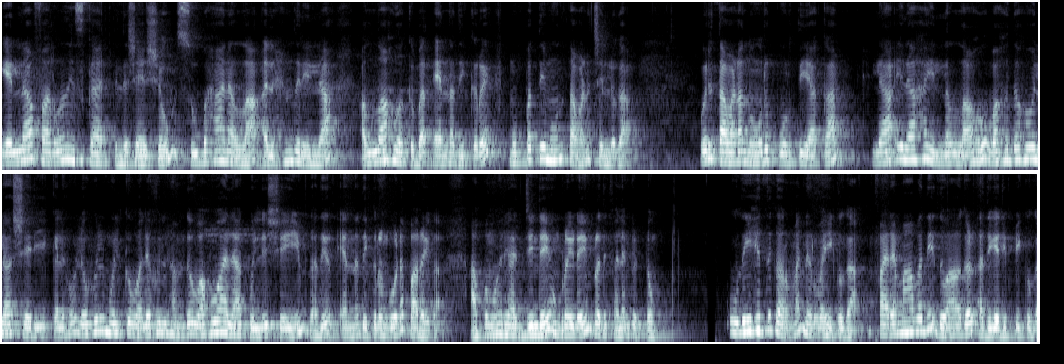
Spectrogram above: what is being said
എല്ലാ ഫർദ് നിസ്കാരത്തിന്റെ ശേഷവും സുബഹാനല്ല അലഹമില്ല അള്ളാഹു അക്ബർ എന്ന ദിക്കറ് മുപ്പത്തിമൂന്ന് തവണ ചെല്ലുക. ഒരു തവണ നൂറ് പൂർത്തിയാക്കാൻ ലാ ഇലാഹ ഇല്ലല്ലാഹു വഹദഹു ലാ ഷരീക്കലഹു ലുഹുൽ മുൽക്ക് വലഹുൽ ഹംദു വഹു അലാ കുല്ലി ഷെയ്യും കദീർ എന്ന ദിക്റും കൂടെ പറയുക. അപ്പം ഒരു ഹജ്ജിന്റെയും ഉംറയുടെയും പ്രതിഫലം കിട്ടും. ഉദീഹത്ത് കർമ്മ നിർവഹിക്കുക. പരമാവധി ദ്വാകൾ അധികരിപ്പിക്കുക.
